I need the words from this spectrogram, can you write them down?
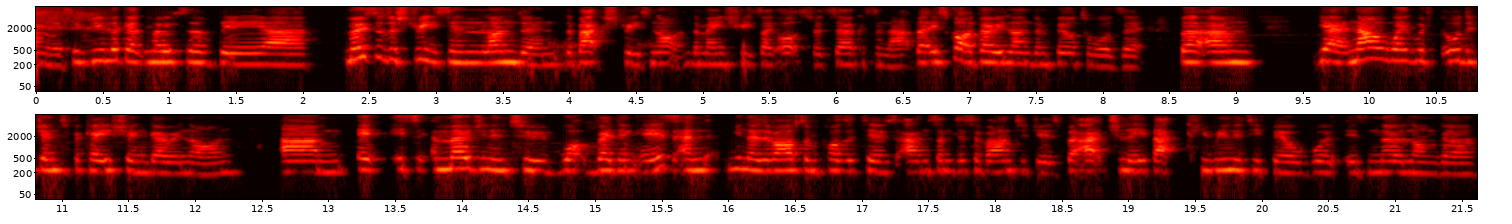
honest, if you look at most of the uh, most of the streets in London, the back streets, not the main streets like Oxford Circus and that, but it's got a very London feel towards it. But um, yeah, now with all the gentrification going on, um, it, it's emerging into what Reading is, and you know there are some positives and some disadvantages, but actually that community feel is no longer,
